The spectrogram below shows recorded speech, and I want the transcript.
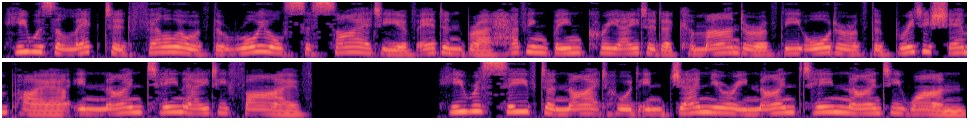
he was elected Fellow of the Royal Society of Edinburgh having been created a Commander of the Order of the British Empire in 1985. He received a knighthood in January 1991.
